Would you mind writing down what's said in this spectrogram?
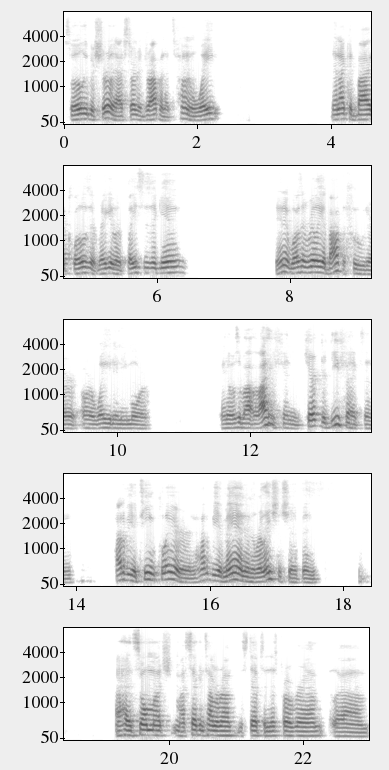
slowly but surely, I started dropping a ton of weight. Then I could buy clothes at regular places again. Then it wasn't really about the food or, or weight anymore and it was about life and character defects and how to be a team player and how to be a man in a relationship. And I had so much my second time around the steps in this program. Um,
